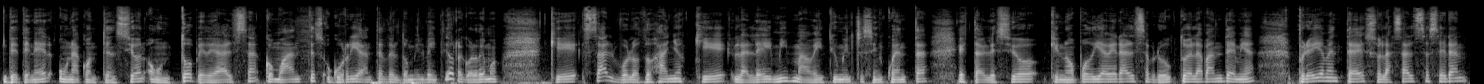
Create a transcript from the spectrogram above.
de, tener una contención o un tope de alza como antes ocurría antes del 2022. Recordemos que, salvo los dos años que la ley misma 21.350 estableció que no podía haber alza producto de la pandemia, previamente a eso las alzas eran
